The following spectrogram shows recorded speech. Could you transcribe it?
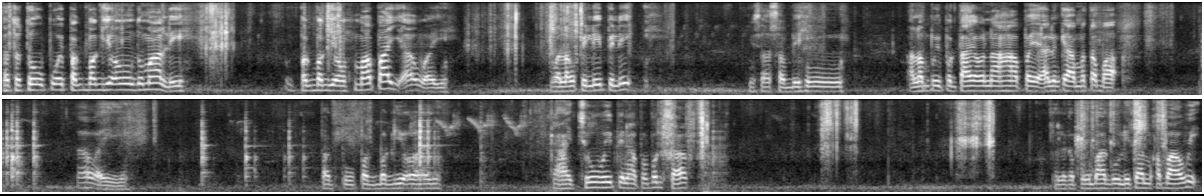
Sa totoo po ay pagbagyo ang dumali, pagbagyo ang humapay, away, walang pili-pili. Yung sasabihin, alam po yung pag tayo nahapay, alin kaya mataba. Away, pag po pagbagyo ay kahit suwi, pinapabagsak. Talaga pong bago ulit tayo makabawi.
